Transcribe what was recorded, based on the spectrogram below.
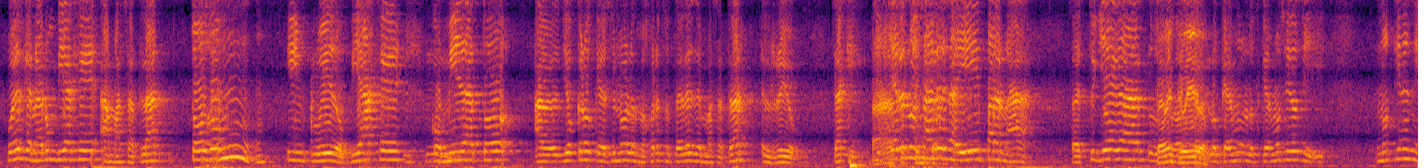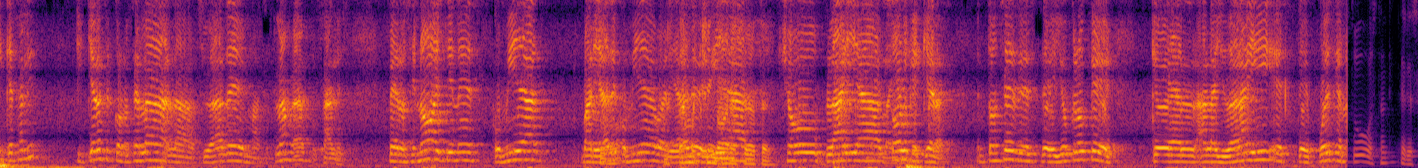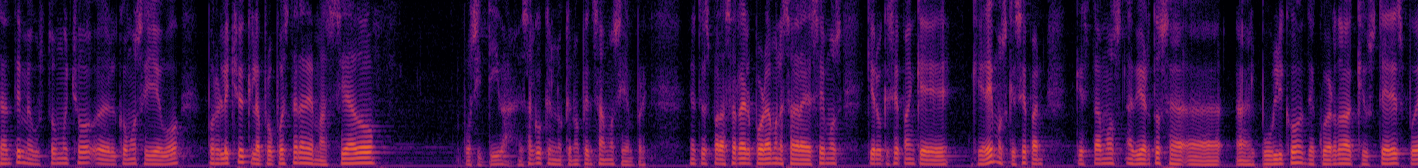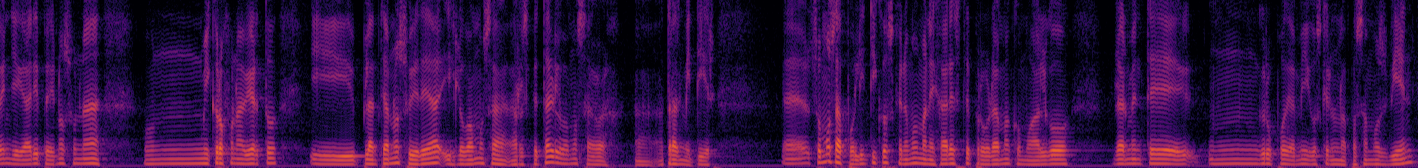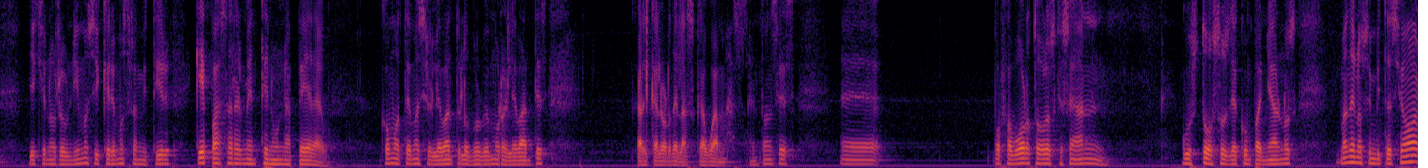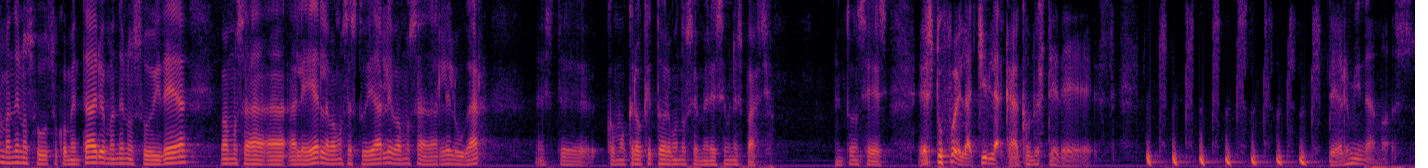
Puedes ganar un viaje a Mazatlán. Todo incluido. Viaje, comida, todo. Yo creo que es uno de los mejores hoteles de Mazatlán, el Río. O sea que si Ah, quieres no sales ahí para nada. O sea, tú llegas, tú- Todo lo- incluido. Lo que hemos, los que hemos ido, si no tienes ni que salir. Si quieres conocer la, la ciudad de Mazatlán, ¿verdad? pues sales. Pero si no, ahí tienes comida, variedad de comida, variedad de bebida, hotel. show, playa, Playa. todo lo que quieras. Entonces, este, yo creo que, que al, al ayudar ahí, este, puedes ganar. Estuvo bastante interesante, me gustó mucho el cómo se llevó por el hecho de que la propuesta era demasiado positiva, es algo que en lo que no pensamos siempre. Entonces, para cerrar el programa les agradecemos, quiero que sepan que queremos que sepan que estamos abiertos a- al público de acuerdo a que ustedes pueden llegar y pedirnos una un micrófono abierto y plantearnos su idea y lo vamos a, a respetar y lo vamos a transmitir. Eh, somos apolíticos, queremos manejar este programa como algo realmente un grupo de amigos que nos la pasamos bien y que nos reunimos y queremos transmitir qué pasa realmente en una peda. Cómo temas irrelevantes los volvemos relevantes al calor de las caguamas. Entonces, eh, por favor, todos los que sean gustosos de acompañarnos, mándenos su invitación, mándenos su, comentario, mándenos su idea, vamos a, leerla, vamos a estudiarle, vamos a darle lugar, este, como creo que todo el mundo se merece un espacio. Entonces, esto fue la chilaca con ustedes. Terminamos.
